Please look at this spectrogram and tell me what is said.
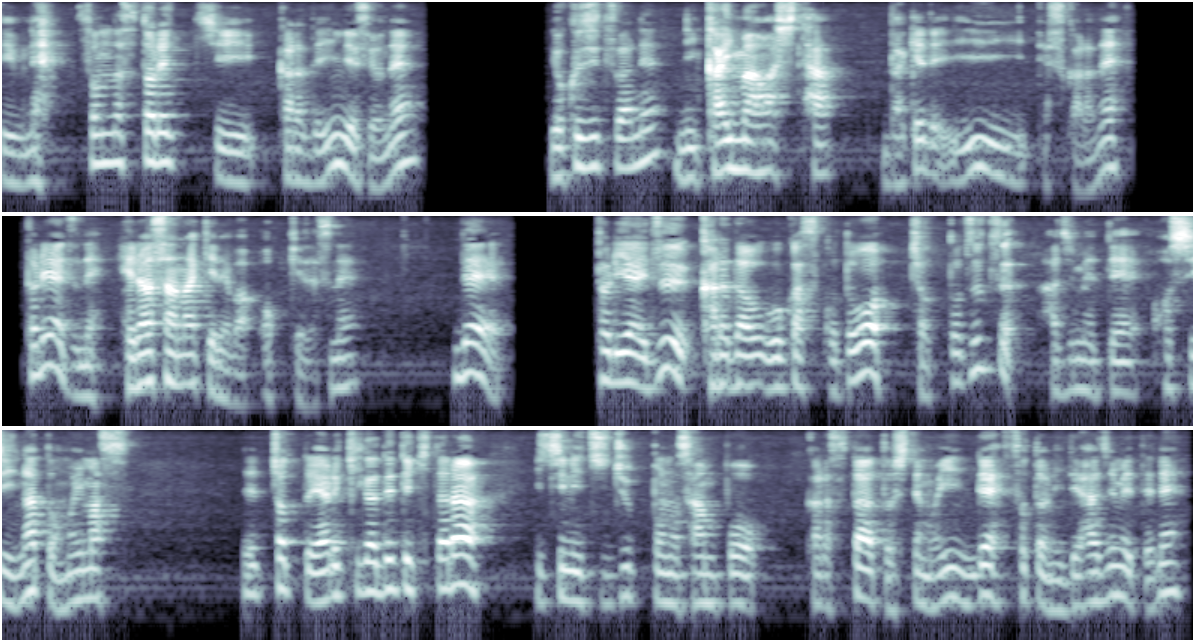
ていうねそんなストレッチからでいいんですよね。翌日はね2回回した。だけでいいですからね。とりあえずね、減らさなければ OK ですね。で、とりあえず体を動かすことをちょっとずつ始めてほしいなと思います。で、ちょっとやる気が出てきたら、1日10歩の散歩からスタートしてもいいんで、外に出始めてね、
